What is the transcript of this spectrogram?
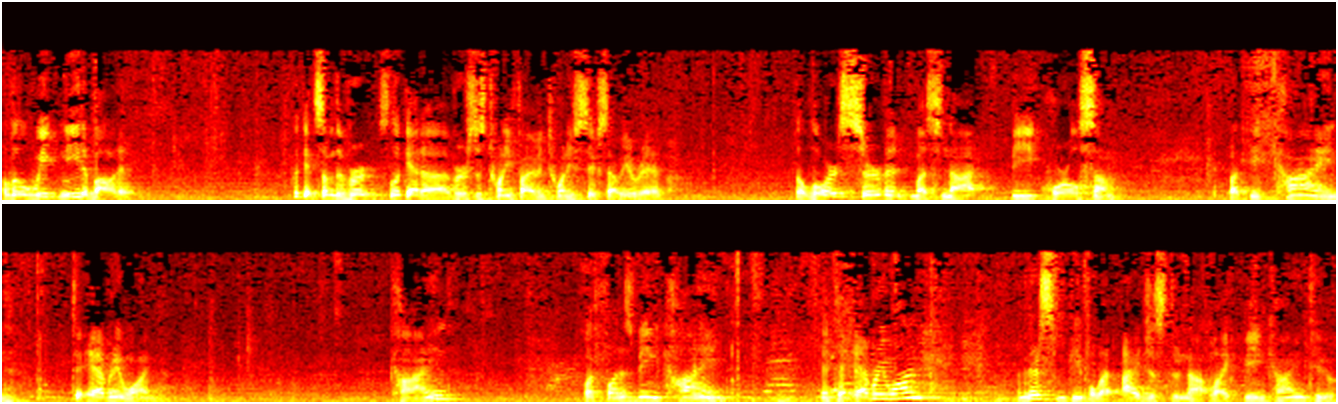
a little weak kneed about it. Look at some of the verse, look at uh, verses 25 and 26 that we read. The Lord's servant must not be quarrelsome, but be kind to everyone kind? What fun is being kind? And to everyone? I mean, there's some people that I just do not like being kind to.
